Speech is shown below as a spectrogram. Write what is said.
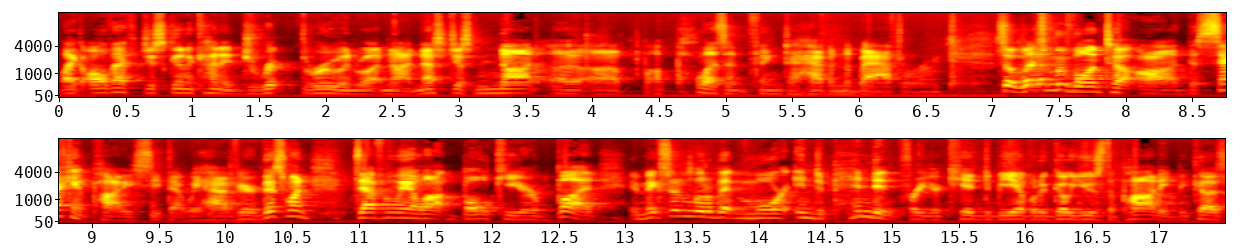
like all that's just gonna kind of drip through and whatnot. And that's just not a, a, a, pleasant thing to have in the bathroom. So let's move on to uh, the second potty seat that we have here. This one, definitely a lot bulkier, but it makes it a little bit more independent for your kid to be able to go use the potty because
